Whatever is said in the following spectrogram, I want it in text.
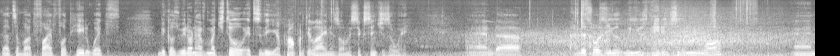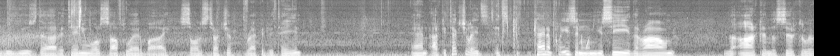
That's about five foot heel width because we don't have much toe it's the uh, property line is only six inches away. And uh, this was we used 8 inch CMU wall and we used the retaining wall software by Soil Structure Rapid Retain. And architecturally it's, it's kind of pleasing when you see the round the arc and the circular.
